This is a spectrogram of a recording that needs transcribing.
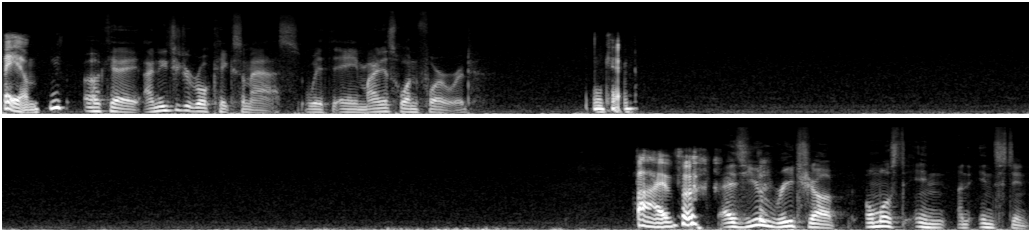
bam. okay i need you to roll kick some ass with a minus one forward Okay. Five. As you reach up, almost in an instant,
